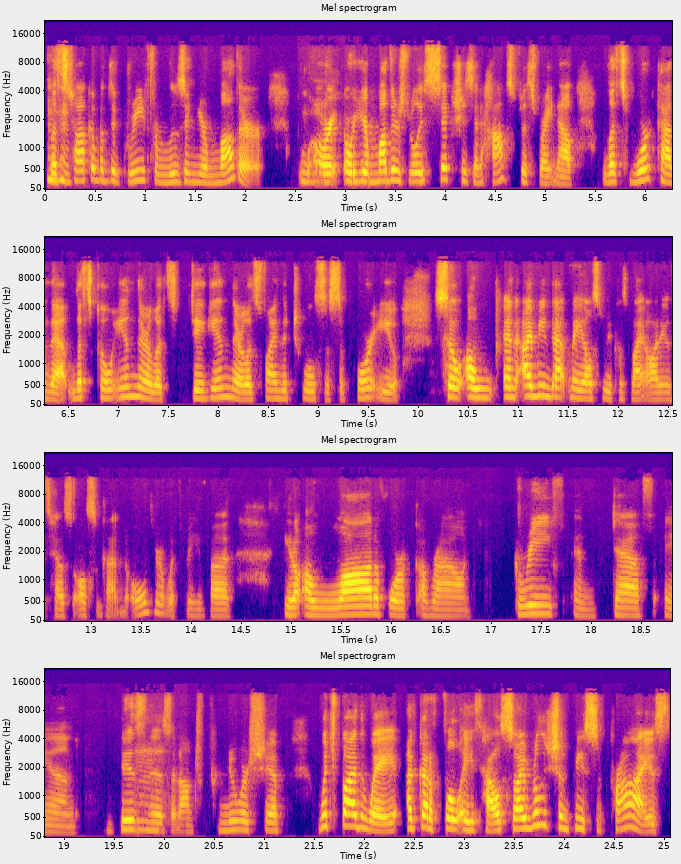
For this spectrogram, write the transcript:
Let's mm-hmm. talk about the grief from losing your mother, mm-hmm. or or your mother's really sick. She's in hospice right now. Let's work on that. Let's go in there. Let's dig in there. Let's find the tools to support you. So, and I mean that may also be because my audience has also gotten older with me, but you know, a lot of work around grief and death and mm. business and entrepreneurship. Which, by the way, I've got a full eighth house, so I really shouldn't be surprised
